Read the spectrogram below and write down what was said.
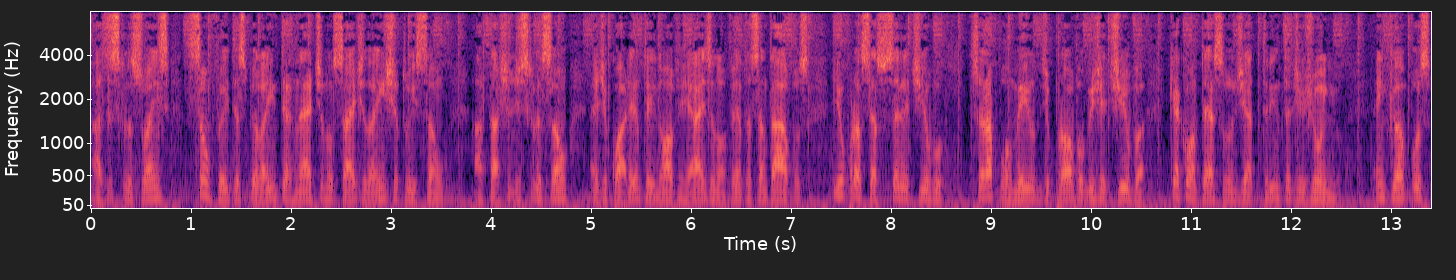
As inscrições são feitas pela internet no site da instituição. A taxa de inscrição é de R$ 49,90 e o processo seletivo será por meio de prova objetiva, que acontece no dia 30 de junho. Em Campos,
